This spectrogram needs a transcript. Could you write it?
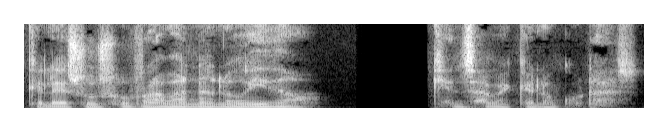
que le susurraban al oído quién sabe qué locuras.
